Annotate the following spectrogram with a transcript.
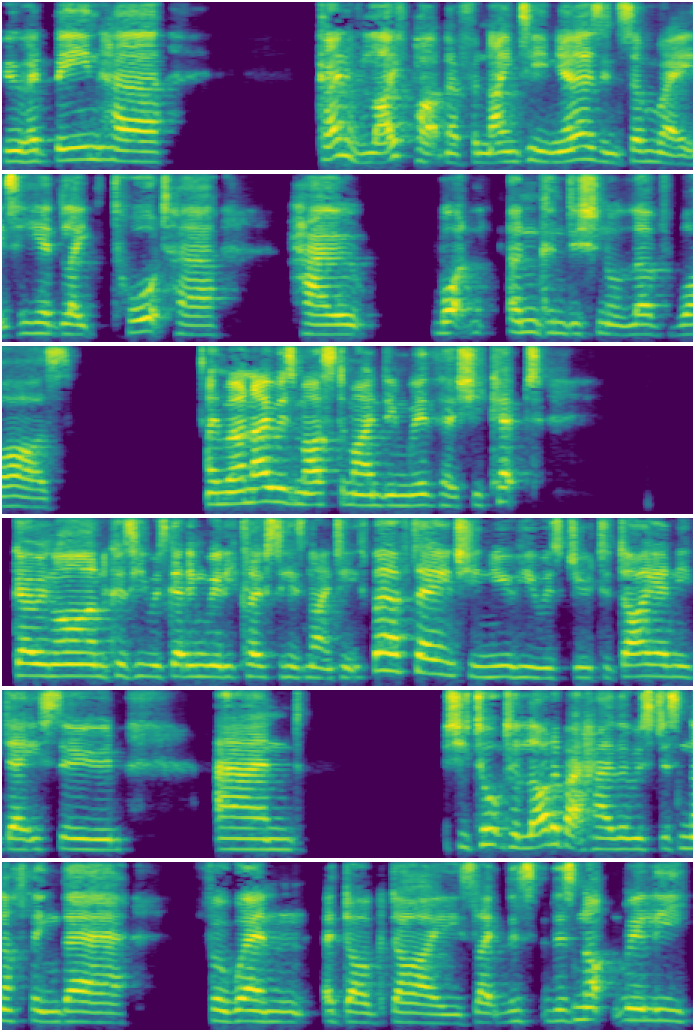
who had been her kind of life partner for 19 years in some ways. He had like taught her how what unconditional love was. And when I was masterminding with her, she kept going on because he was getting really close to his 19th birthday and she knew he was due to die any day soon. And she talked a lot about how there was just nothing there for when a dog dies. Like there's there's not really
